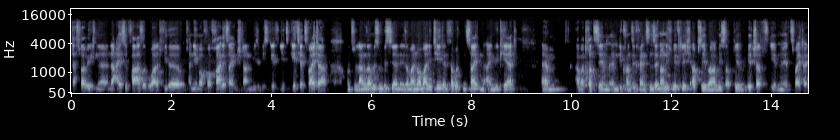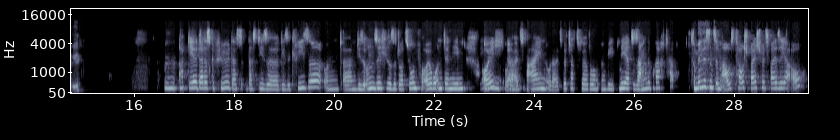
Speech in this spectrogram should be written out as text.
das war wirklich eine, eine heiße Phase, wo halt viele Unternehmen auch vor Fragezeichen standen, wie, wie geht es jetzt weiter? Und so langsam ist ein bisschen, ich sag mal, Normalität in verrückten Zeiten eingekehrt. Ähm, aber trotzdem, ähm, die Konsequenzen sind noch nicht wirklich absehbar, wie es auf der Wirtschaftsebene jetzt weitergeht. Hm, habt ihr da das Gefühl, dass, dass diese, diese Krise und ähm, diese unsichere Situation für eure Unternehmen euch oder als Verein oder als Wirtschaftsförderung irgendwie näher zusammengebracht hat? Zumindest im Austausch beispielsweise ja auch?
